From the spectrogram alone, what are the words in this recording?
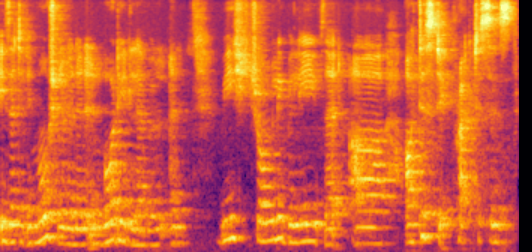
is at an emotional and an embodied level. And we strongly believe that our artistic practices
